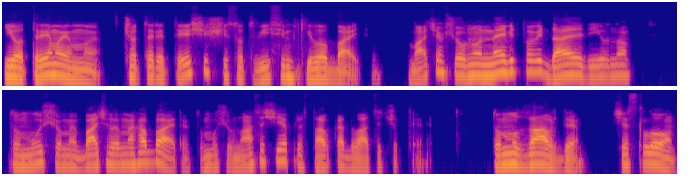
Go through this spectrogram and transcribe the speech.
і отримаємо 4608 кілобайтів. Бачимо, що воно не відповідає рівно тому, що ми бачили в мегабайтах, тому що в нас ще є приставка 24. Тому завжди число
